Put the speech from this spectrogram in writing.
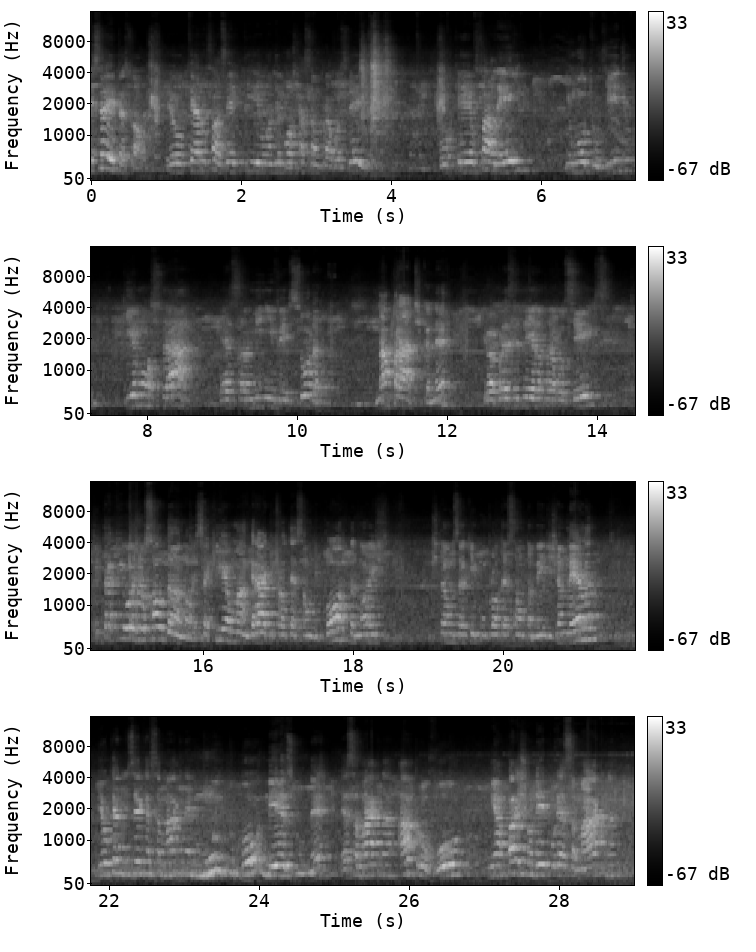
isso aí, pessoal. Eu quero fazer aqui uma demonstração para vocês, porque eu falei em um outro vídeo que ia mostrar essa mini inversora na prática, né? Eu apresentei ela para vocês e está aqui hoje eu soldando. Ó. Isso aqui é uma grade de proteção de porta, nós estamos aqui com proteção também de janela. E eu quero dizer que essa máquina é muito boa mesmo, né? Essa máquina aprovou, me apaixonei por essa máquina.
